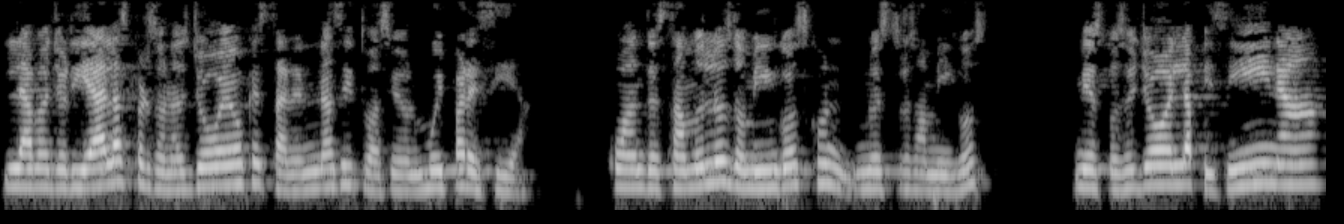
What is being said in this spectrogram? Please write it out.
la mayoría de las personas yo veo que están en una situación muy parecida. Cuando estamos los domingos con nuestros amigos, mi esposo y yo en la piscina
